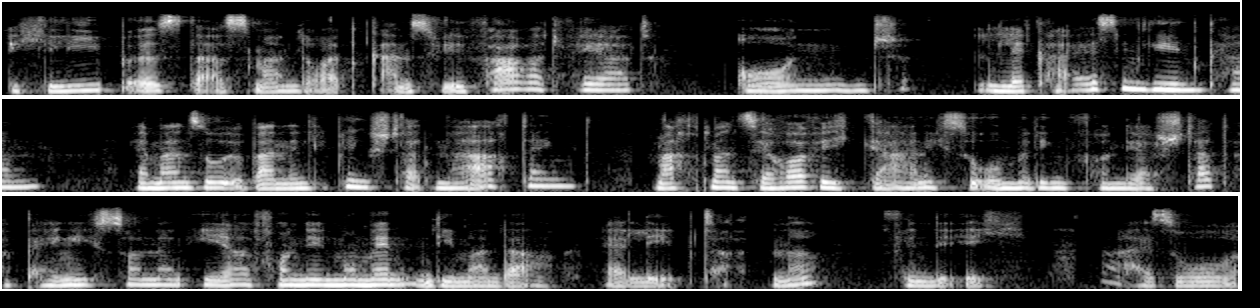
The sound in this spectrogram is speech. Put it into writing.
Ich liebe es, dass man dort ganz viel Fahrrad fährt und lecker essen gehen kann. Wenn man so über eine Lieblingsstadt nachdenkt, macht man es ja häufig gar nicht so unbedingt von der Stadt abhängig, sondern eher von den Momenten, die man da erlebt hat, ne? finde ich. Also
